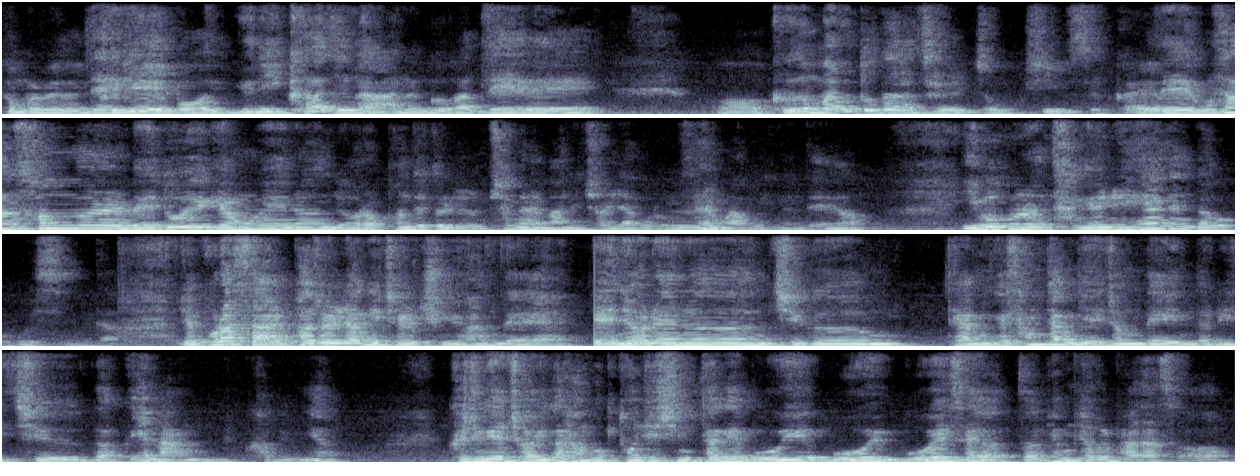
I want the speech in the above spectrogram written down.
선물 매도. 네. 그게 뭐 유니크하지는 않은 것 같은데, 어, 그것 말고 또 다른 차이점 혹시 있을까요? 네, 우선 선물 매도의 경우에는 여러 펀드들이 좀 최근에 많이 전략으로 음. 사용하고 있는데요. 이 부분은 당연히 해야 된다고 보고 있습니다. 이제 플러스 알파 전략이 제일 중요한데 내년에는 지금 대한민국에 상장 예정돼 있는 리츠가 꽤 많거든요. 그 중에 저희가 한국 토지신탁의 모, 모, 모 회사의 어떤 협력을 받아서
